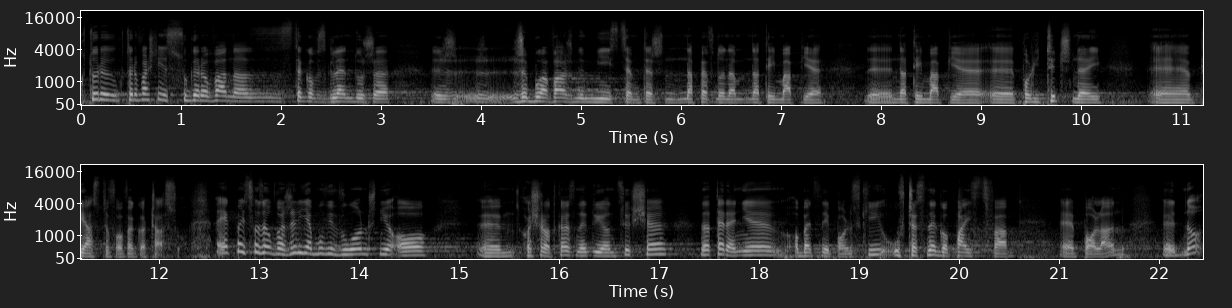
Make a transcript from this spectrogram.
który, który właśnie jest sugerowana z tego względu, że, że, że była ważnym miejscem też na pewno na, na tej mapie, na tej mapie politycznej piastów owego czasu. A jak Państwo zauważyli, ja mówię wyłącznie o ośrodkach znajdujących się na terenie obecnej Polski, ówczesnego państwa E, Polan. E, no,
